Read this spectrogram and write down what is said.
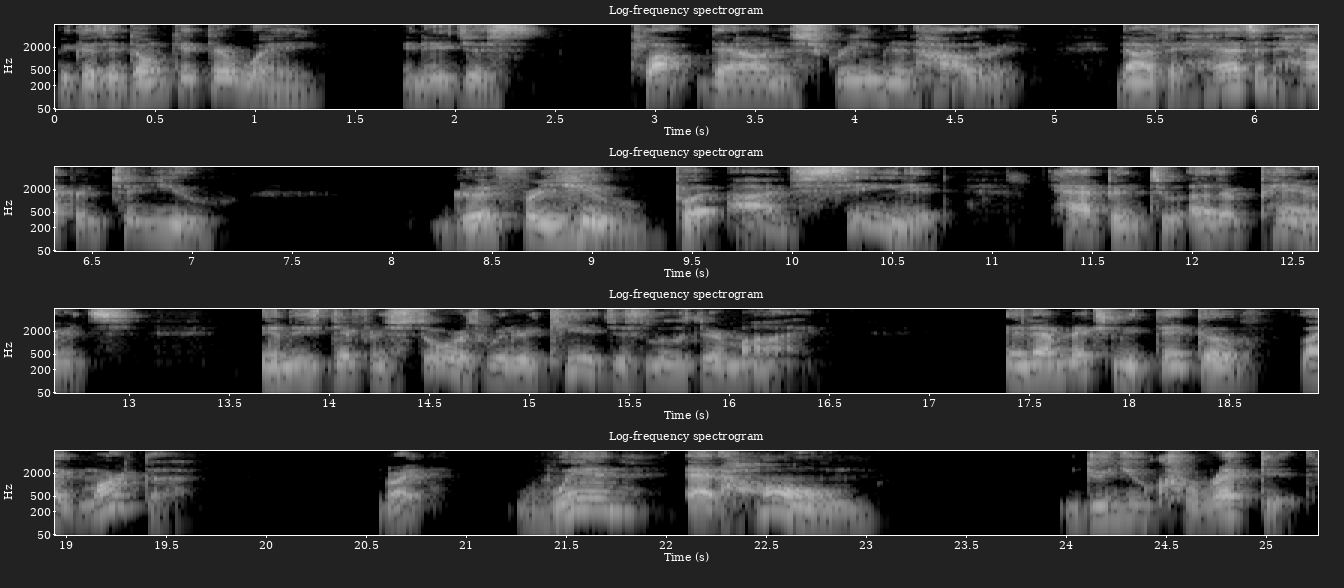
because they don't get their way and they just plop down and screaming and hollering. Now, if it hasn't happened to you, good for you. But I've seen it happen to other parents in these different stores where their kids just lose their mind. And that makes me think of like Martha, right? When at home do you correct it?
